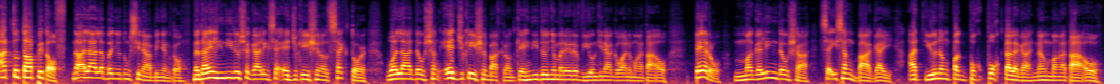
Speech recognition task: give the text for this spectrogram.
At to top it off, naalala ba niyo itong sinabi niyang to? Na dahil hindi daw siya galing sa educational sector, wala daw siyang education background kaya hindi daw niya mare-review ang ginagawa ng mga tao. Pero magaling daw siya sa isang bagay at yun ang pagpukpok talaga ng mga tao.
